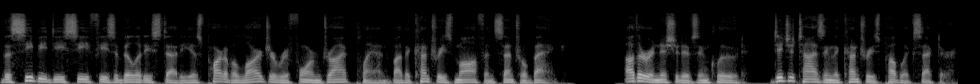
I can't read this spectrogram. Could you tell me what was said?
The CBDC feasibility study is part of a larger reform drive planned by the country's MOF and central bank. Other initiatives include digitizing the country's public sector,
